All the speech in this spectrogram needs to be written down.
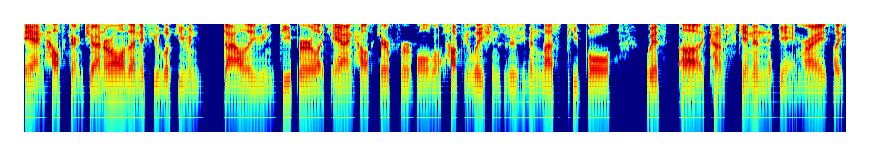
AI and healthcare in general. And then if you look even dial even deeper, like AI in healthcare for vulnerable populations, there's even less people with uh, kind of skin in the game, right? Like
